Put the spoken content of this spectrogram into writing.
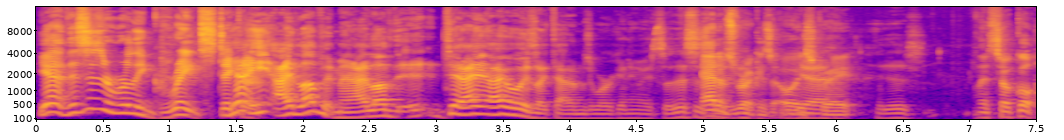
Yeah, this is a really great sticker. Yeah, he, I love it, man. I love it. Dude, I, I always liked Adam's work anyway. So this is Adam's work is always yeah, great. It is. That's so cool.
